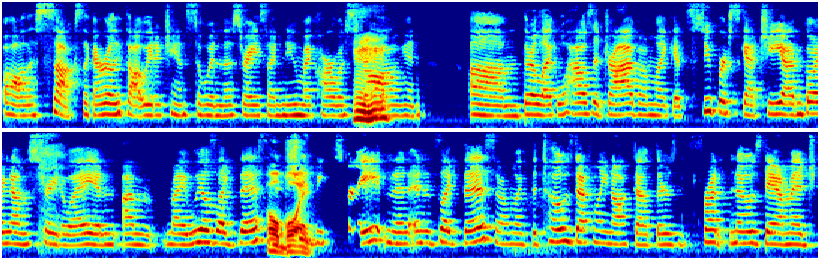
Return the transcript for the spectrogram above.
"Oh, this sucks." Like I really thought we had a chance to win this race. I knew my car was Mhm. strong, and um, they're like, "Well, how's it drive?" I'm like, "It's super sketchy. I'm going down the straightaway, and I'm my wheels like this. Oh, it boy. should be straight, and then and it's like this." And I'm like, "The toe's definitely knocked out. There's front nose damage.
